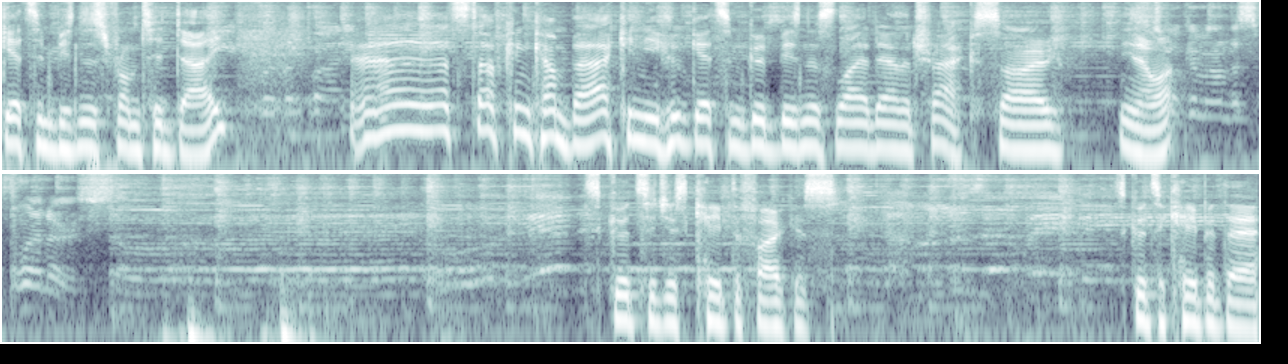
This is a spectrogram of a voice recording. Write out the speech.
get some business from today, uh, that stuff can come back and you could get some good business later down the track. So, you know what? It's good to just keep the focus. It's good to keep it there.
